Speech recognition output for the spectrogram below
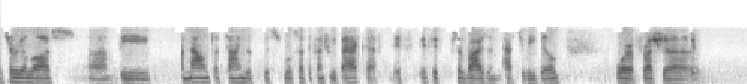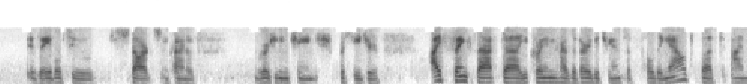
material loss, um, the amount of time that this will set the country back if if it survives and has to rebuild, or if Russia is able to start some kind of regime change procedure. I think that uh, Ukraine has a very good chance of holding out, but I'm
